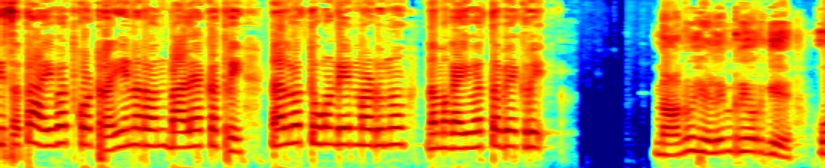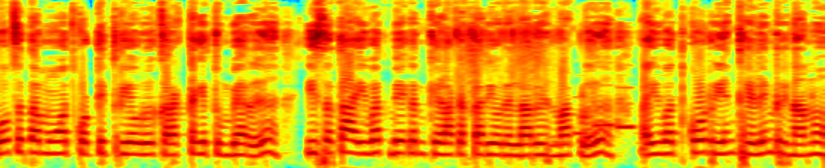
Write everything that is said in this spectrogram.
ಈ ಸತ ಐವತ್ತು ಕೊಟ್ರ ಏನಾರ ಒಂದು ಬಾಳೆ ಹಾಕತ್ರಿ. ನಲ್ವತ್ತು ತೊಗೊಂಡು ಏನ್ ಮಾಡುನು? ನಮಗೆ ಐವತ್ತ ಬೇಕ್ರಿ. ನಾನು ಹೇಳಿನ್ರಿ ಅವ್ರಿಗೆ. ಹೋದ್ ಸತ ಮೂವತ್ತು ಕೊಟ್ಟಿತ್ರಿ ಅವ್ರು ಕರೆಕ್ಟಾಗಿ ತುಂಬ್ಯಾರ. ಈ ಸತ ಐವತ್ತು ಬೇಕಂತ ಕೇಳಾಕತ್ತಾರಿ ಅವ್ರೆಲ್ಲಾರು ಹೆಣ್ಮಕ್ಳು. ಐವತ್ತು ಕೊಡ್ರಿ ಅಂತ ಹೇಳಿನ್ರಿ ನಾನು.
